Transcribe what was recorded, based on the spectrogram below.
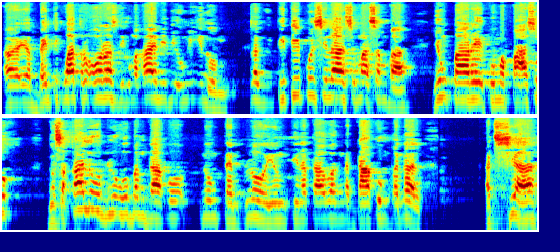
Ah, 24 oras di kumakain, hindi umiinom. Nagtitipon sila, sumasamba, yung pare pumapasok doon sa kaloob-loobang dako ng templo, yung tinatawag na dakong banal. At siya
